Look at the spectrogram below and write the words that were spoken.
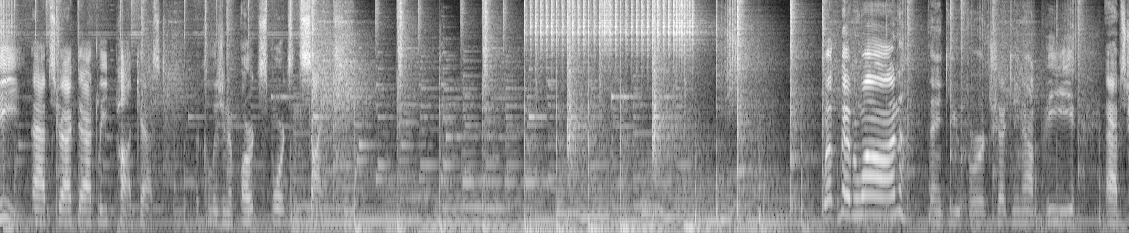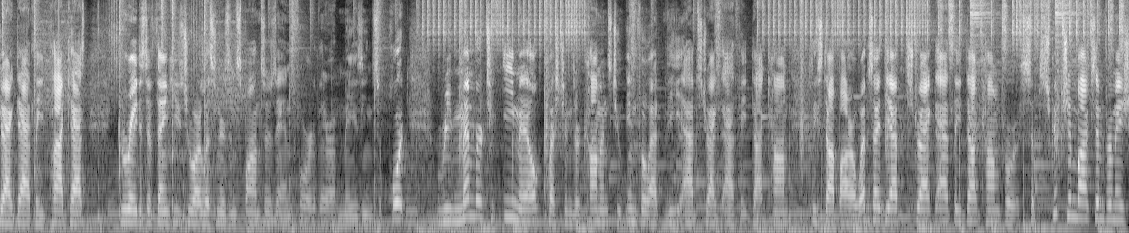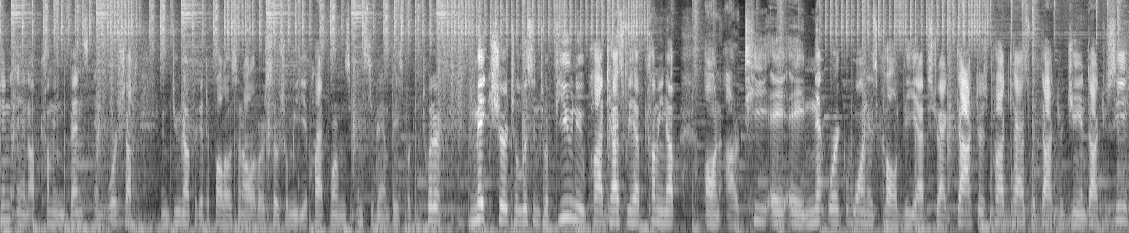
the Abstract Athlete Podcast, a collision of art, sports, and science. Welcome, everyone. Thank you for checking out the Abstract Athlete Podcast. Greatest of thank yous to our listeners and sponsors and for their amazing support. Remember to email questions or comments to info at theabstractathlete.com. Please stop by our website, theabstractathlete.com, for subscription box information and upcoming events and workshops. And do not forget to follow us on all of our social media platforms Instagram, Facebook, and Twitter. Make sure to listen to a few new podcasts we have coming up on our TAA network. One is called The Abstract Doctors Podcast with Dr. G and Dr. C.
